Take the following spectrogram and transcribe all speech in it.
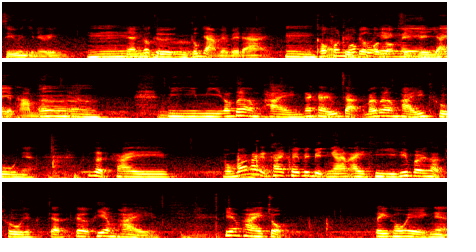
Civil Engineering อืมนั่นก็คือทุกอย่างเป็นไปได้อืมเขาค้นพบคือตัวเองค้นพบสิ่งที่อยากจะทำเอออะไรเงี้ยมีมีดรอัมภัยถ้าใครรู้จักดรอัมภัยที่ True เนี่ยถ้าเกิดใคร ผมว่าถ้าเกิดใครเคยไปบิดงานไอทีที่บริษัท True จะจะเจอพี่อัมภัยพี่อัมภัยจบตรีโทเอกเนี่ย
